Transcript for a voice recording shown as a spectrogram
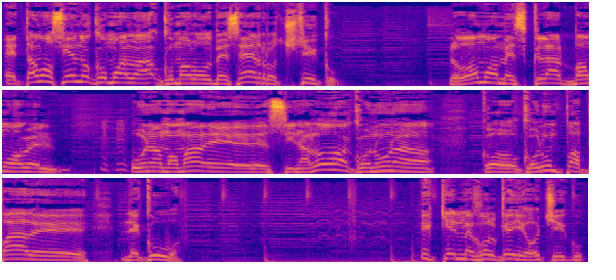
Estamos haciendo como a, como a los becerros, chicos. Lo vamos a mezclar, vamos a ver. Una mamá de, Sinaloa con una con, un papá de, de, Cuba. ¿Y quién mejor que yo, chico?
